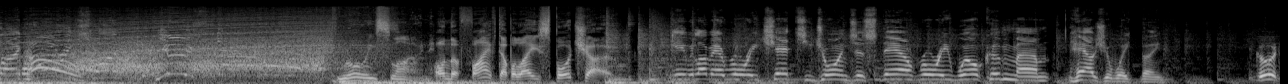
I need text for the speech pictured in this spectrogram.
Sloane. Oh! Rory Sloane on the 5AA Sports Show. Yeah, we love our Rory chats. He joins us now. Rory, welcome. Um, how's your week been? Good.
